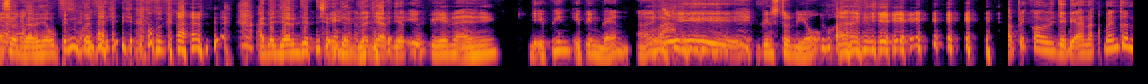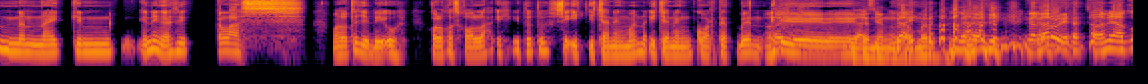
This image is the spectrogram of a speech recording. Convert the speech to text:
Saudaranya Upin bukan? Bukan. Ada jarjet di sini. Ada Jarjet. jarjet. Ipin anjing. Di Ipin, Ipin band. Ipin studio. Tapi kalau jadi anak band tuh na- naikin ini gak sih kelas? Maksudnya jadi, uh kalau ke sekolah, ih itu tuh si I- Ican yang mana? Ican yang quartet band. Oh, iya. Ih, Enggak Dan sih, yang enggak, drummer. Enggak ngaruh ya? Soalnya aku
